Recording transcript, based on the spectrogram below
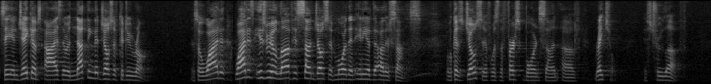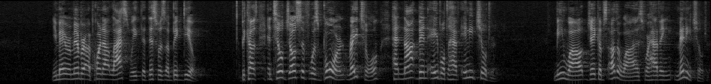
See, in Jacob's eyes, there was nothing that Joseph could do wrong. And so, why, did, why does Israel love his son Joseph more than any of the other sons? Well, because Joseph was the firstborn son of Rachel, his true love. You may remember I pointed out last week that this was a big deal. Because until Joseph was born, Rachel had not been able to have any children. Meanwhile, Jacob's other wives were having many children,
